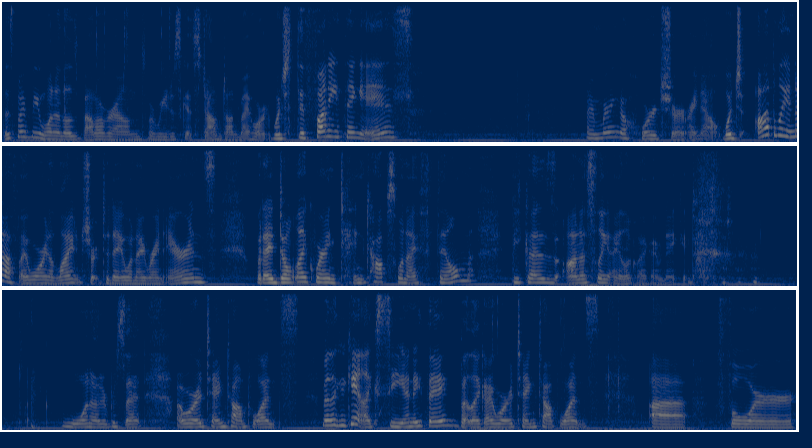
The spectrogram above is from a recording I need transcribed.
This might be one of those battlegrounds where we just get stomped on by Horde. Which, the funny thing is, I'm wearing a Horde shirt right now, which oddly enough, I wore an Alliance shirt today when I ran errands, but I don't like wearing tank tops when I film because honestly, I look like I'm naked. like 100%. I wore a tank top once. I mean, like, you can't like see anything, but like I wore a tank top once uh, for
